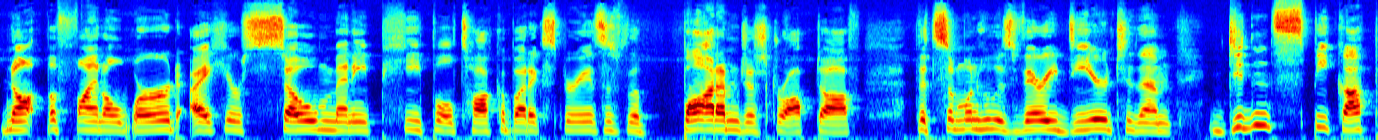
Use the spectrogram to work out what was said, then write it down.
not the final word. I hear so many people talk about experiences the bottom just dropped off that someone who was very dear to them didn't speak up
